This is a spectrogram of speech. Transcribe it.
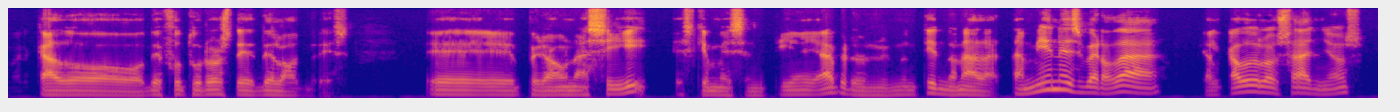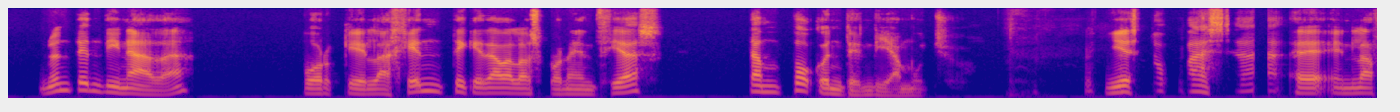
mercado de futuros de, de Londres. Eh, pero aún así es que me sentía ya, pero no entiendo nada. También es verdad que al cabo de los años no entendí nada porque la gente que daba las ponencias tampoco entendía mucho. Y esto pasa eh, en, la,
